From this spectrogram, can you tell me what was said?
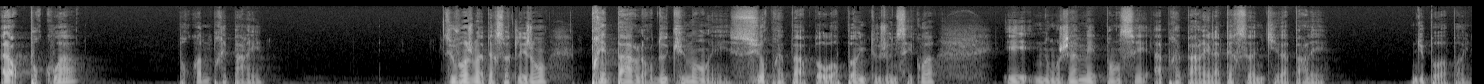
Alors pourquoi Pourquoi me préparer? Souvent je m'aperçois que les gens préparent leurs documents et surpréparent PowerPoint ou je ne sais quoi et n'ont jamais pensé à préparer la personne qui va parler du PowerPoint,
